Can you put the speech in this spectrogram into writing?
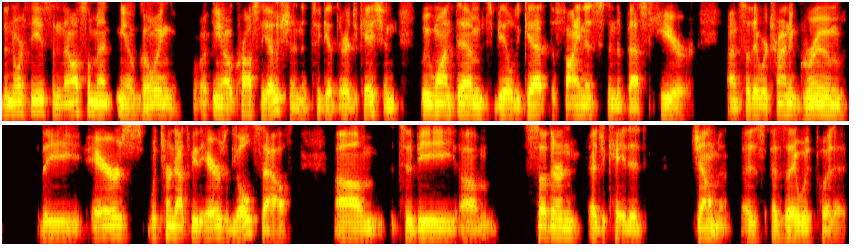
the Northeast, and they also meant you know going you know across the ocean to get their education. We want them to be able to get the finest and the best here. And so they were trying to groom the heirs, what turned out to be the heirs of the Old South, um, to be um, Southern educated gentlemen, as as they would put it.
